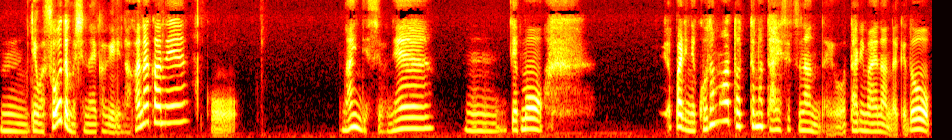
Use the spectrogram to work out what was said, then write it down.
うん、でもそうでもしない限りなかなかねこうないんですよね。うん、でもやっぱりね子供はとっても大切なんだよ。当たり前なんだけど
